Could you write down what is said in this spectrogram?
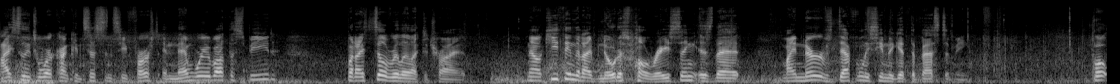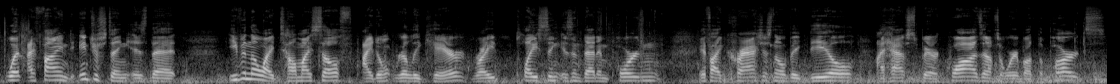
I still need to work on consistency first and then worry about the speed, but I still really like to try it. Now, a key thing that I've noticed while racing is that my nerves definitely seem to get the best of me. But what I find interesting is that even though I tell myself I don't really care, right? Placing isn't that important. If I crash, it's no big deal. I have spare quads, I don't have to worry about the parts.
